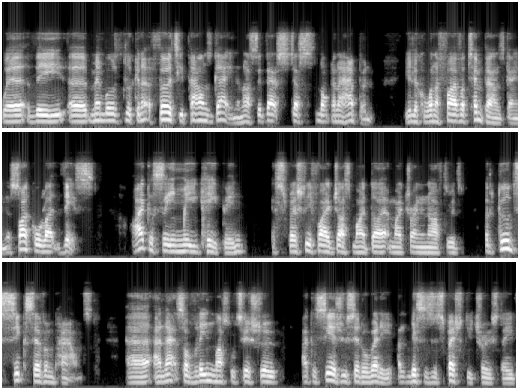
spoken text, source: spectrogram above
where the uh, member was looking at a 30 pounds gain. And I said, that's just not going to happen. You look at one of five or 10 pounds gain. A cycle like this, I could see me keeping, especially if I adjust my diet and my training afterwards, a good six, seven pounds. Uh, and that's of lean muscle tissue. I can see, as you said already, this is especially true, Steve.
